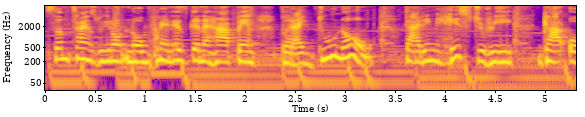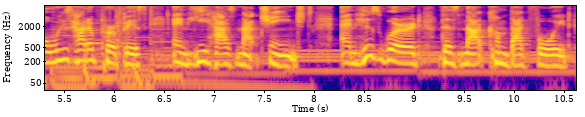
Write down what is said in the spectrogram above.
Sometimes we don't know when it's going to happen. But I do know that in history, God always had a purpose and He has not changed. And His word does not come back void.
